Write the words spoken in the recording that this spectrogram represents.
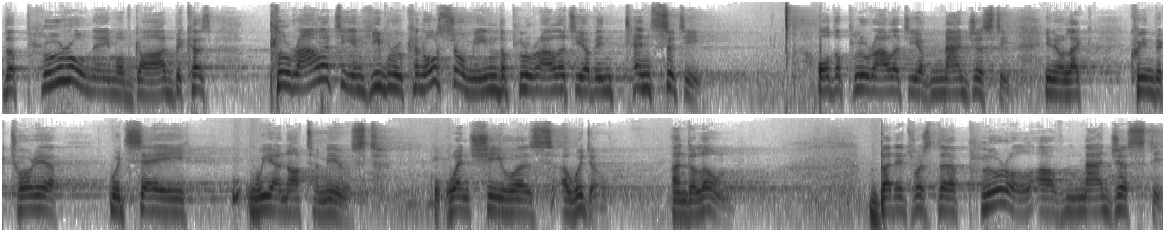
the plural name of God because plurality in Hebrew can also mean the plurality of intensity or the plurality of majesty. You know, like Queen Victoria would say, We are not amused when she was a widow and alone. but it was the plural of majesty,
